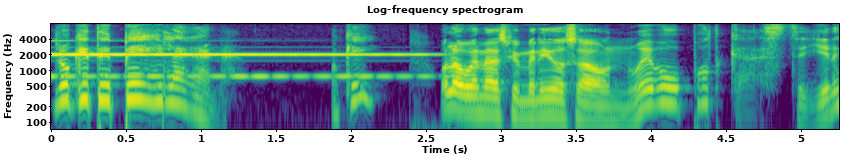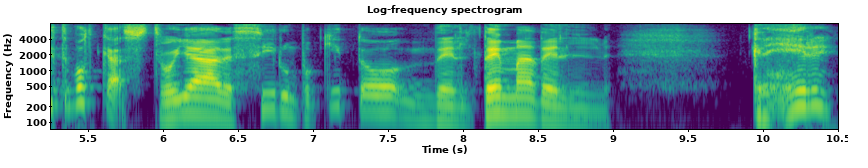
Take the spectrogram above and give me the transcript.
lo que te pegue la gana. ¿Ok? Hola, buenas, bienvenidos a un nuevo podcast. Y en este podcast voy a decir un poquito del tema del creer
